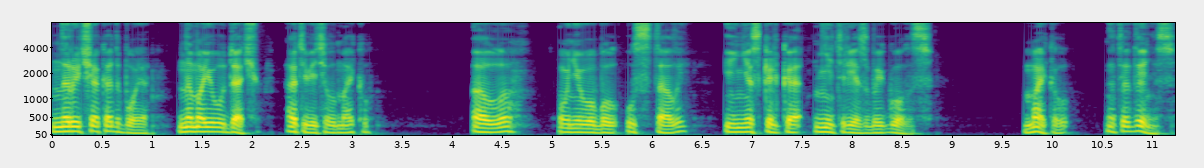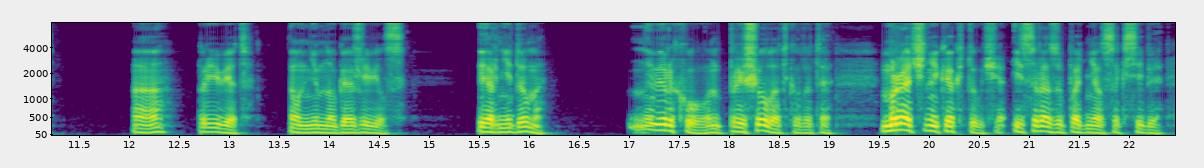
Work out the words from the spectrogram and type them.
на рычаг отбоя. На мою удачу, — ответил Майкл. Алло. У него был усталый и несколько нетрезвый голос. Майкл, это Деннис. А, привет. Он немного оживился. Эрни дома? Наверху. Он пришел откуда-то, мрачный как туча, и сразу поднялся к себе. —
